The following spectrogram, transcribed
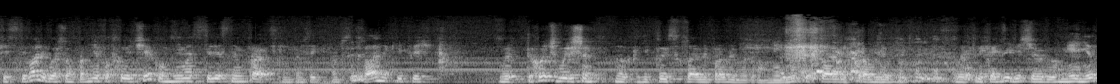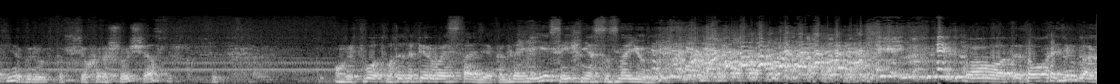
фестивале большом ко мне подходит человек, он занимается телесными практиками, там всякие там сексуальные какие-то вещи. Говорит, ты хочешь, мы решим ну, какие-то сексуальные проблемы? Я говорю, у меня нет сексуальных проблем. Говорит, приходи вечером. Я говорю, у меня нет. Я говорю, так все хорошо, счастлив. Он говорит, вот, вот это первая стадия, когда они есть, а их не осознают. Вот, это он ходил так,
